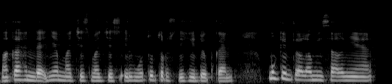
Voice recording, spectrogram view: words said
Maka hendaknya majelis-majelis ilmu itu terus dihidupkan. Mungkin kalau misalnya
